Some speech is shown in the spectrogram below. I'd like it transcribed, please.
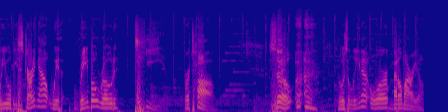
We will be starting out with Rainbow Road T for tall. So, Rosalina or Metal Mario?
